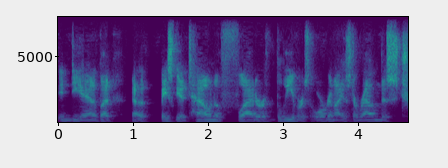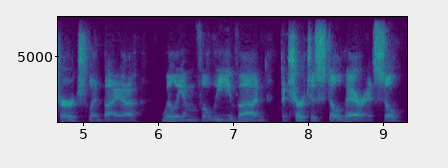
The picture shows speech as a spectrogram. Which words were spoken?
Indiana, but uh, basically a town of flat Earth believers organized around this church led by uh, William Voliva, and the church is still there and it's still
